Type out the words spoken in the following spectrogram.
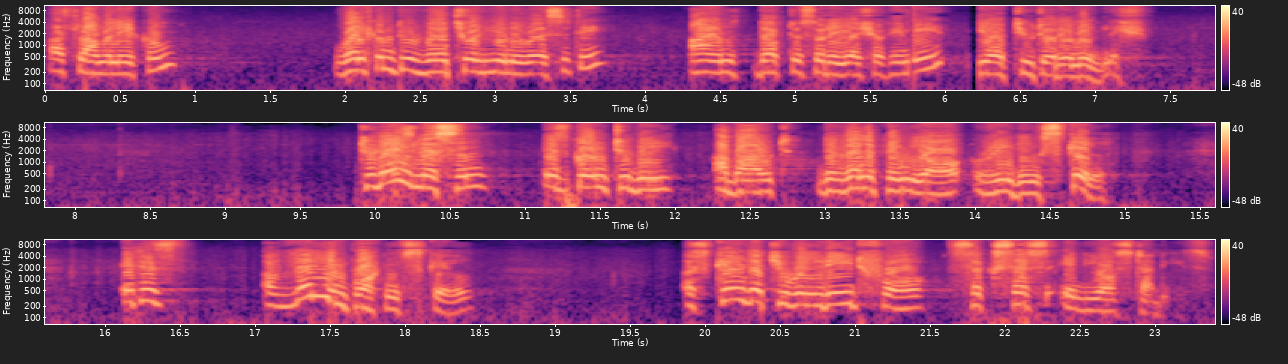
Assalamu alaikum. Welcome to Virtual University. I am Dr. Suraya Shafi Mir, your tutor in English. Today's lesson is going to be about developing your reading skill. It is a very important skill, a skill that you will need for success in your studies.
